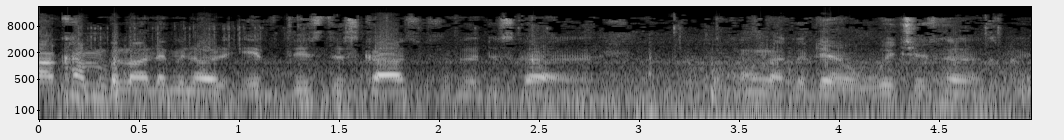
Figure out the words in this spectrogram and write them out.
Y'all comment below let me know if this disguise was a good disguise. I'm like a damn witch's husband.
